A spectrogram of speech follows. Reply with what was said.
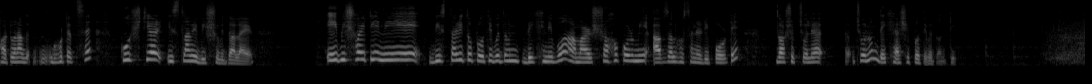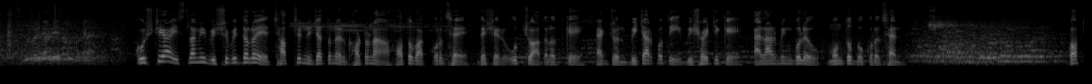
ঘটনা ঘটেছে কুষ্টিয়ার ইসলামী বিশ্ববিদ্যালয়ের। এই বিষয়টি নিয়ে বিস্তারিত প্রতিবেদন দেখে নেব আমার সহকর্মী আফজাল হোসেনের রিপোর্টে। দর্শক চলে, চলুন দেখে আসি প্রতিবেদনটি। কুষ্টিয়া ইসলামী বিশ্ববিদ্যালয়ে ছাত্রী নির্যাতনের ঘটনা হতবাক করেছে দেশের উচ্চ আদালতকে। একজন বিচারপতি বিষয়টিকে অ্যালার্মিং বলেও মন্তব্য করেছেন। গত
